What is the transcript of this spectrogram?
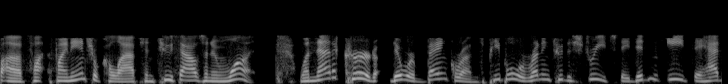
uh, financial collapse in 2001. When that occurred, there were bank runs. People were running through the streets. They didn't eat. They had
